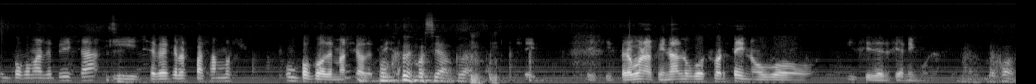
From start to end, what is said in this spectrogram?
un poco más deprisa y se ve que los pasamos un poco demasiado un poco demasiado, claro. Sí, sí, sí. Pero bueno, al final hubo suerte y no hubo incidencia ninguna. Bueno, mejor.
